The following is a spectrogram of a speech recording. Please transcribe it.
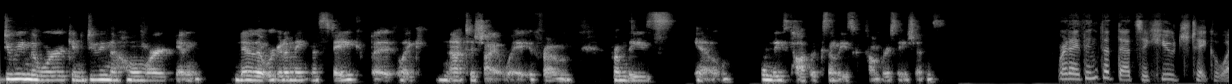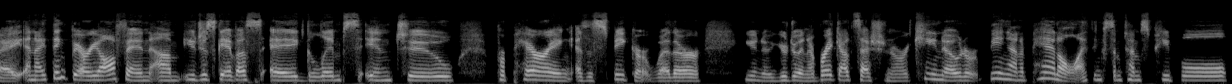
doing the work and doing the homework and know that we're going to make mistake but like not to shy away from from these you know from these topics and these conversations Right, I think that that's a huge takeaway, and I think very often um, you just gave us a glimpse into preparing as a speaker, whether you know you're doing a breakout session or a keynote or being on a panel. I think sometimes people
